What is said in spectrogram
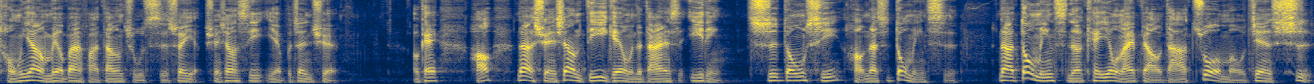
同样没有办法当主词，所以选项 C 也不正确。OK，好，那选项 D 给我们的答案是 eating，吃东西。好，那是动名词。那动名词呢，可以用来表达做某件事。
